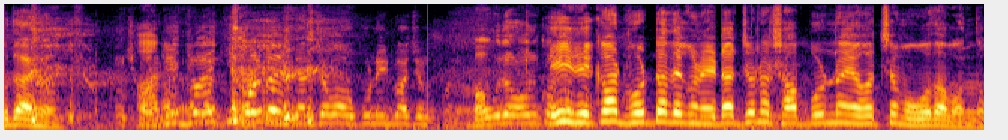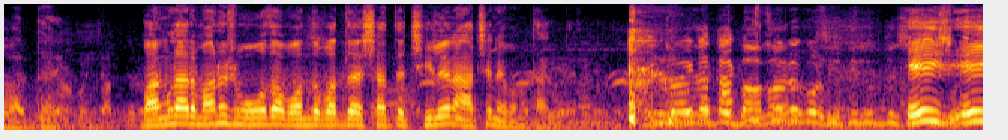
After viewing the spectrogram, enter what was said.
উদয় হোক। এই রেকর্ড ভোটটা দেখুন এটার জন্য সম্পূর্ণ এ হচ্ছে মমতা বন্দ্যোপাধ্যায়। বাংলার মানুষ মমতা বন্দ্যোপাধ্যায়ের সাথে ছিলেন আছেন এবং থাকবেন। এই এই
